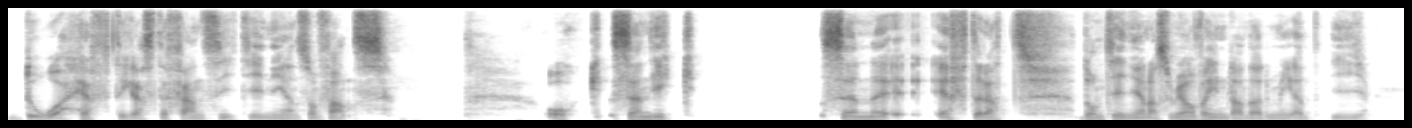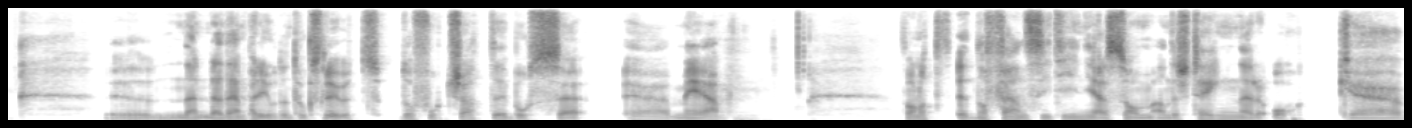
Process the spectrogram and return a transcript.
då häftigaste fanzine-tidningen som fanns. Och sen gick sen eh, efter att de tidningarna som jag var inblandad med i eh, när, när den perioden tog slut, då fortsatte Bosse eh, med det var något, något fancy-tidningar som Anders Tegner och eh,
